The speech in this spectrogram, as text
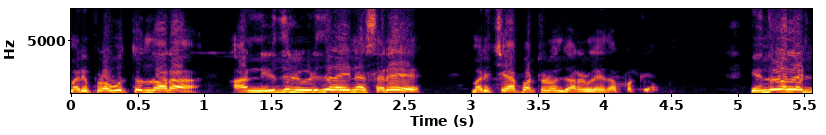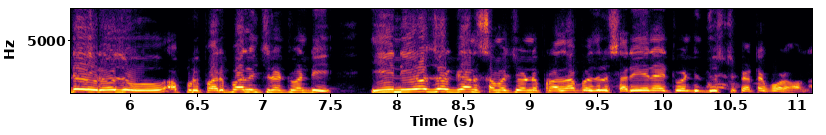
మరి ప్రభుత్వం ద్వారా ఆ నిధులు విడుదలైనా సరే మరి చేపట్టడం జరగలేదు అప్పట్లో. ఎందువల్లంటే ఈరోజు అప్పుడు పరిపాలించినటువంటి ఈ నియోజకవర్గానికి సంబంధించిన ప్రజాప్రతినిధులు సరి అయినటువంటి దృష్టి పెట్టకపోవడం వల్ల.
